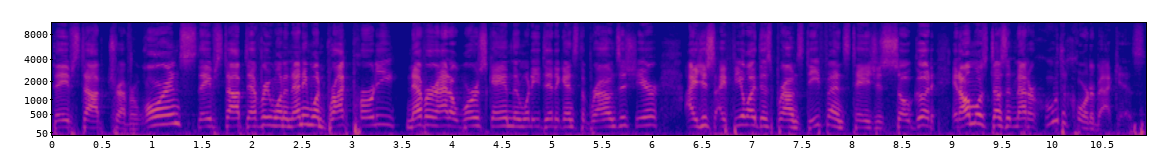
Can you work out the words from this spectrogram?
They've stopped Trevor Lawrence. They've stopped everyone and anyone. Brock Purdy never had a worse game than what he did against the Browns this year. I just I feel like this Browns defense, Tej, is so good. It almost doesn't matter who the quarterback is.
